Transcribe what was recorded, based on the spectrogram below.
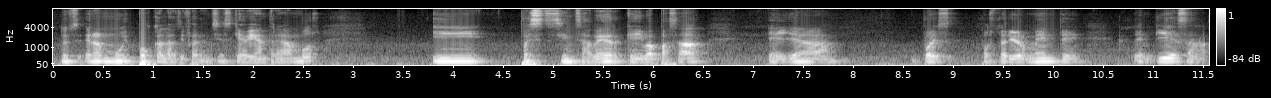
Entonces eran muy pocas las diferencias que había entre ambos. Y pues sin saber qué iba a pasar, ella pues posteriormente empieza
